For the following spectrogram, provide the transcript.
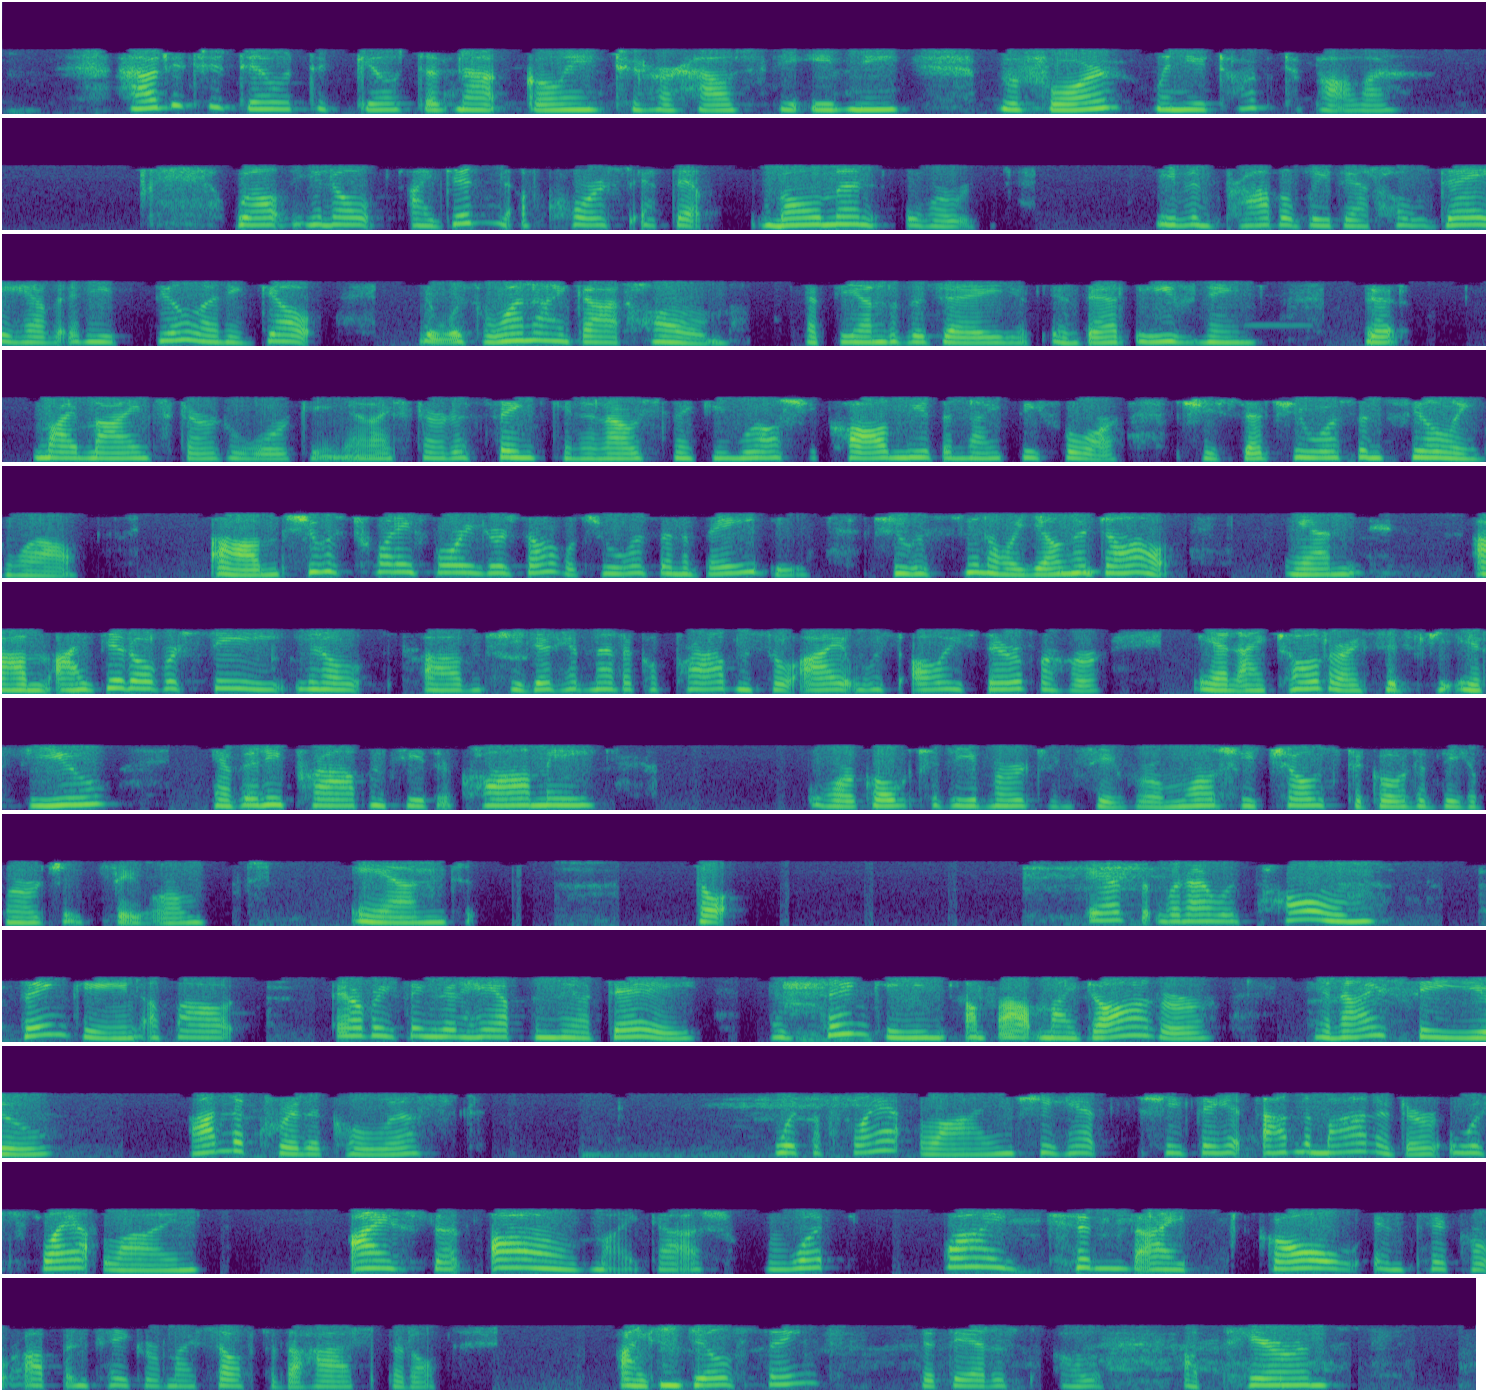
how did you deal with the guilt of not going to her house the evening before when you talked to Paula? Well, you know, I didn't, of course, at that moment or even probably that whole day have any feel any guilt. It was when I got home at the end of the day in that evening that my mind started working and I started thinking and I was thinking, well, she called me the night before. She said she wasn't feeling well. Um, she was 24 years old. She wasn't a baby. She was, you know, a young adult. And um, I did oversee, you know, um, she did have medical problems, so I was always there for her. And I told her, I said, if you have any problems, either call me or go to the emergency room. Well, she chose to go to the emergency room. And so as when I was home thinking about everything that happened that day and thinking about my daughter and I see you on the critical list with a flat line. She had she they had on the monitor it was flat line I said, "Oh my gosh, what? Why didn't I go and pick her up and take her myself to the hospital?" I mm-hmm. still think that that is a, a parent's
